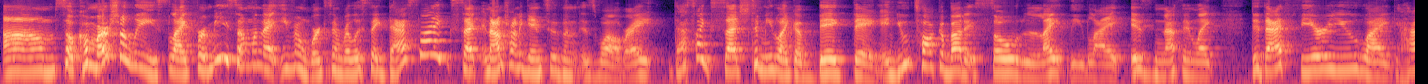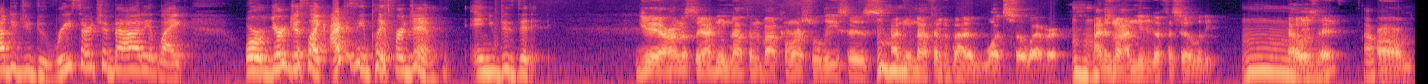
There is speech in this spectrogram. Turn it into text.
Um, so commercial lease, like for me, someone that even works in real estate, that's like such, and I'm trying to get into them as well, right? That's like such to me like a big thing, and you talk about it so lightly, like it's nothing. Like, did that fear you? Like, how did you do research about it? Like, or you're just like, I just need a place for a gym, and you just did it. Yeah, honestly, I knew nothing about commercial leases. Mm-hmm. I knew nothing about it whatsoever. Mm-hmm. I just know I needed a facility. Mm-hmm. That was it. Okay. Um,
